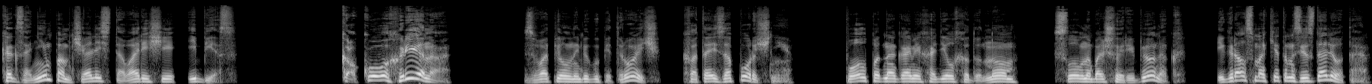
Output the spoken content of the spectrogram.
как за ним помчались товарищи и бес. «Какого хрена?» — завопил на бегу Петрович, хватаясь за поручни. Пол под ногами ходил ходуном, словно большой ребенок, играл с макетом звездолета.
